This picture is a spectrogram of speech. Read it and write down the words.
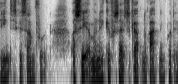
det indiske samfund, og se, om man ikke kan få sat skabt en retning på dem.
